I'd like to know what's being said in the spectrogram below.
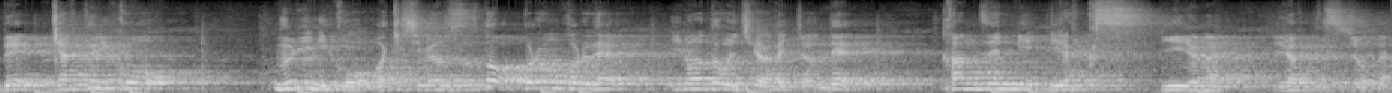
で逆にこう無理にこう脇締めようとするとこれもこれでいろんなところに力入っちゃうんで完全にリラックス。握らないリラックス状態。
